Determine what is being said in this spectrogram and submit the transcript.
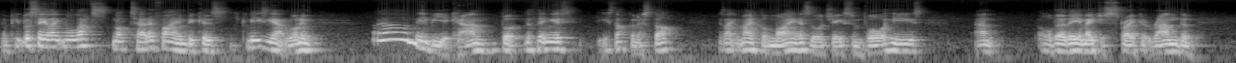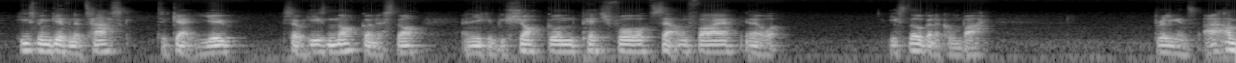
And people say, like, well, that's not terrifying because you can easily outrun him. Well, maybe you can, but the thing is, he's not going to stop. He's like Michael Myers or Jason Voorhees. And although they may just strike at random, he's been given a task to get you. So he's not going to stop and you can be shotgunned, pitchfork, set on fire. You know what? He's still going to come back. Brilliant. I,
